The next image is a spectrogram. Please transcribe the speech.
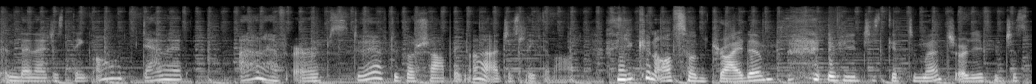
and then I just think, oh, damn it, I don't have herbs. Do I have to go shopping? Oh, I just leave them out. you can also dry them if you just get too much, or if you just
